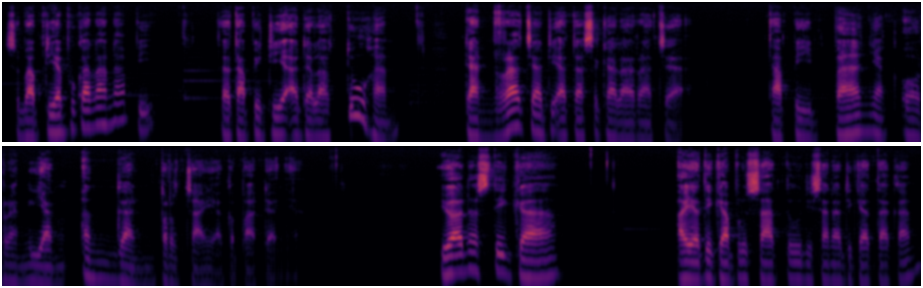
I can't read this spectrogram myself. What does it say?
sebab dia bukanlah nabi, tetapi dia adalah Tuhan dan Raja di atas segala raja. Tapi banyak orang yang enggan percaya kepadanya. Yohanes 3 Ayat 31 di sana dikatakan,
